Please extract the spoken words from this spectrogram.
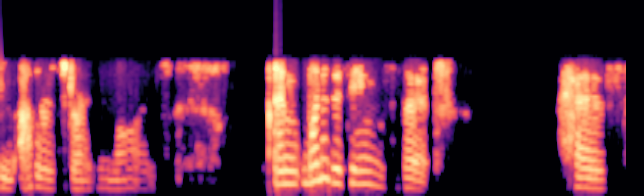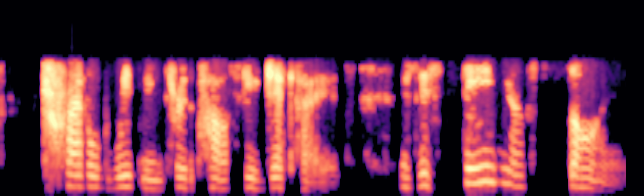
to other Australian lives. And one of the things that has travelled with me through the past few decades is this theme of science.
